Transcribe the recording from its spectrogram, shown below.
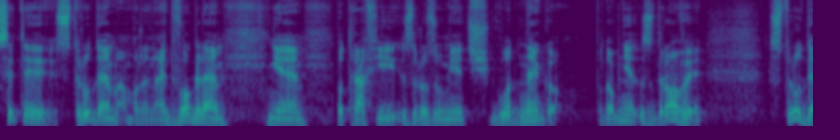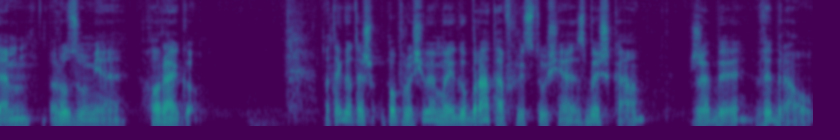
Syty z trudem, a może nawet w ogóle nie potrafi zrozumieć głodnego. Podobnie zdrowy z trudem rozumie chorego. Dlatego też poprosiłem mojego brata w Chrystusie, Zbyszka, żeby wybrał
